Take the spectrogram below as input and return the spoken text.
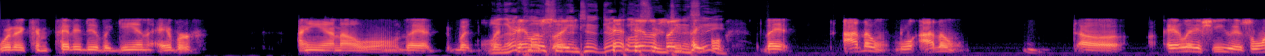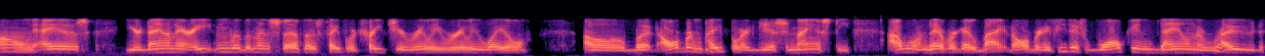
where they're competitive again ever. And uh, that, but Well, but they're Tennessee, closer than they're closer than Tennessee Tennessee. people that I don't I don't uh LSU as long as you're down there eating with them and stuff, those people treat you really, really well. Oh, but Auburn people are just nasty. I will never go back to Auburn. If you just walking down the road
